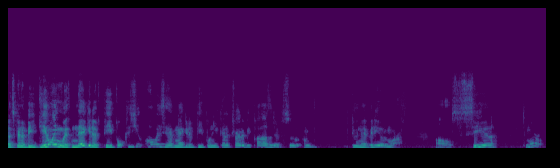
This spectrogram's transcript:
it's going to be dealing with negative people because you always have negative people and you got to try to be positive. So I'm doing that video tomorrow. I'll see you tomorrow.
